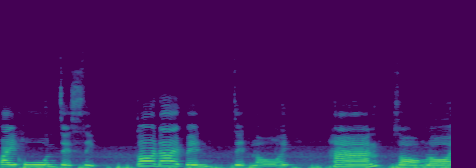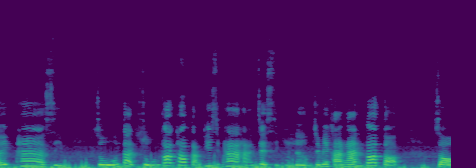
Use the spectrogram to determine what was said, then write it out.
ไปคูณ 70 ก็ได้เป็น 700 หาร 250 0 ตัด 0 ก็เท่ากับ 25 หาร 70 เหมือนเดิมใช่ไหมคะ งั้นก็ตอบ 2.5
